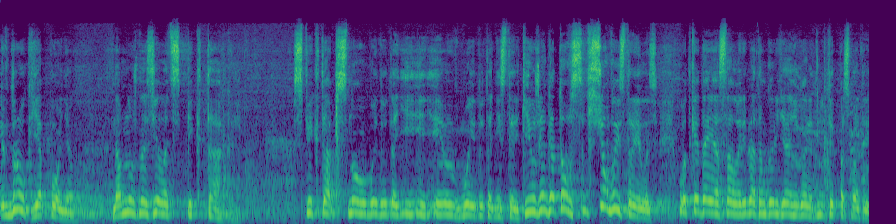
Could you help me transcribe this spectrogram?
І вдруг я понял, нам нужно сделать спектакль Спектакль, снова выйдут, одни- и, и выйдут одни старики. И уже готов, все выстроилось. Вот когда я стал ребятам говорить, они говорят, ну ты посмотри.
